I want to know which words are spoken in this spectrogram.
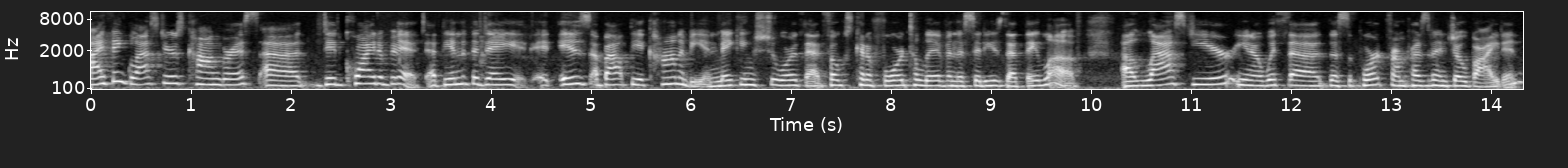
I think last year's Congress uh, did quite a bit. At the end of the day, it is about the economy and making sure that folks can afford to live in the cities that they love. Uh, last year, you know, with the, the support from President Joe Biden,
